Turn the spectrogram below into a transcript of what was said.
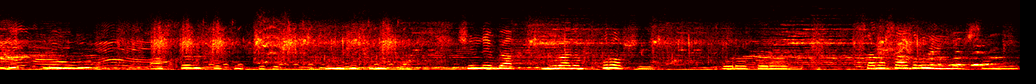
Bir uyum aslan teklifçidir. Bunu hiç unutma. Şimdi bak buranın prosuyum. Pro pro. Sana saldırmıyorum sen benim.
